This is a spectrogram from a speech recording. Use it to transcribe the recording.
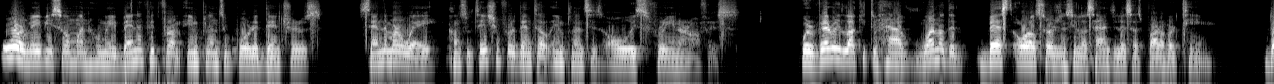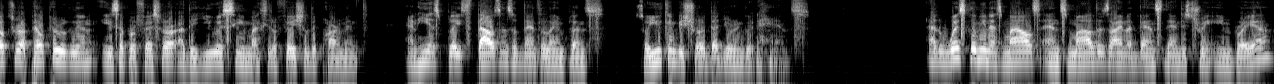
or maybe someone who may benefit from implant supported dentures, send them our way. Consultation for dental implants is always free in our office. We're very lucky to have one of the best oral surgeons in Los Angeles as part of our team. Dr. Apel Karuglian is a professor at the USC Maxillofacial Department and he has placed thousands of dental implants, so you can be sure that you're in good hands. At West Covina Smiles and Smile Design Advanced Dentistry in Brea,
